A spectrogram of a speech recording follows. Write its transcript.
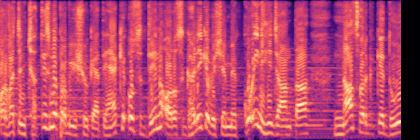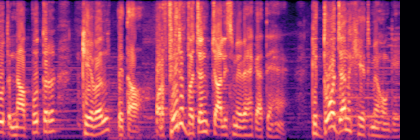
और वचन 36 में प्रभु यीशु कहते हैं कि उस दिन और उस घड़ी के विषय में कोई नहीं जानता, ना स्वर्ग के दूत, ना पुत्र, केवल पिता। और फिर वचन 40 में वह कहते हैं कि दो जन खेत में होंगे,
